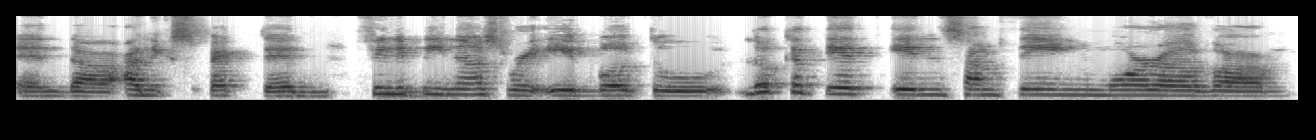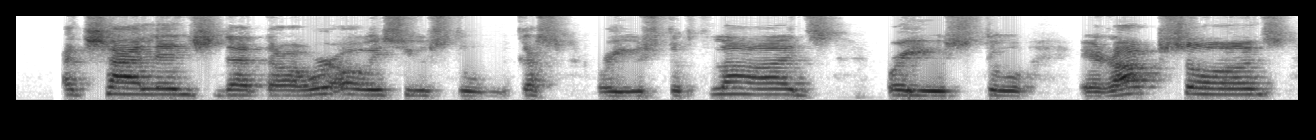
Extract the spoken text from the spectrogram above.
and uh, unexpected. Mm-hmm. Filipinos were able to look at it in something more of um, a challenge that uh, we're always used to because we're used to floods, we're used to eruptions,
